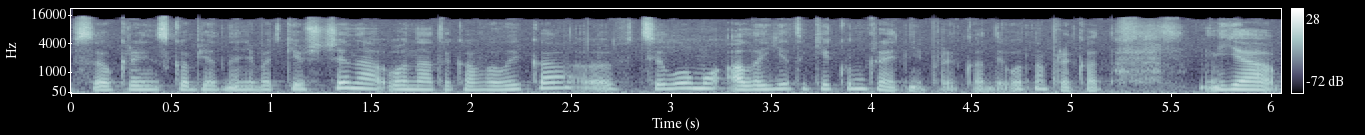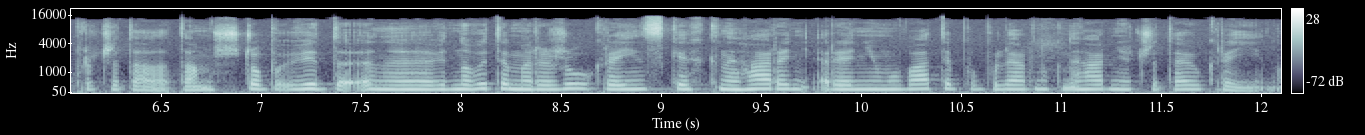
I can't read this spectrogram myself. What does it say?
Всеукраїнського об'єднання Батьківщина. Вона така велика е, в цілому, але є такі конкретні приклади. От, наприклад, я прочитала там, щоб від, е, відновити мережу українських книгарень, реанімувати популярну книгарню Читай Україну,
